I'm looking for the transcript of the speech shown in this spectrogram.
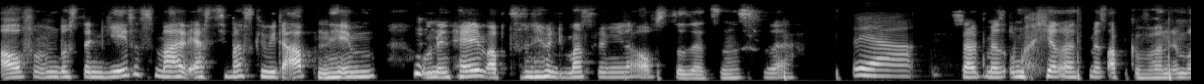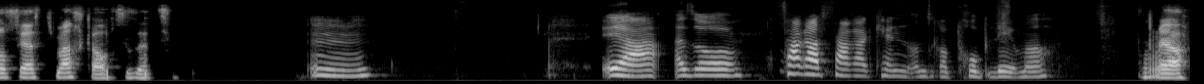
auf und muss dann jedes Mal erst die Maske wieder abnehmen, um den Helm abzunehmen und die Maske wieder aufzusetzen. Das ist, äh, Ja. das hat mir das umgekehrt, hat mir das abgewöhnt, immer zuerst die Maske aufzusetzen. Mhm. Ja, also Fahrradfahrer kennen unsere Probleme. Ja.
